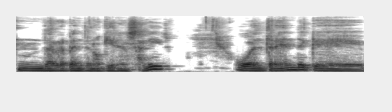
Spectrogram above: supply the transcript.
mm, de repente no quieren salir, o el tren de que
